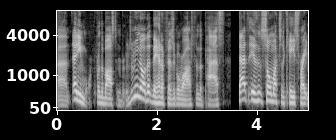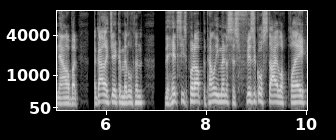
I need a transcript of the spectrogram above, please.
uh, anymore for the Boston Bruins. We know that they had a physical roster in the past. That isn't so much the case right now, but a guy like Jacob Middleton, the hits he's put up, the penalty minutes, his physical style of play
